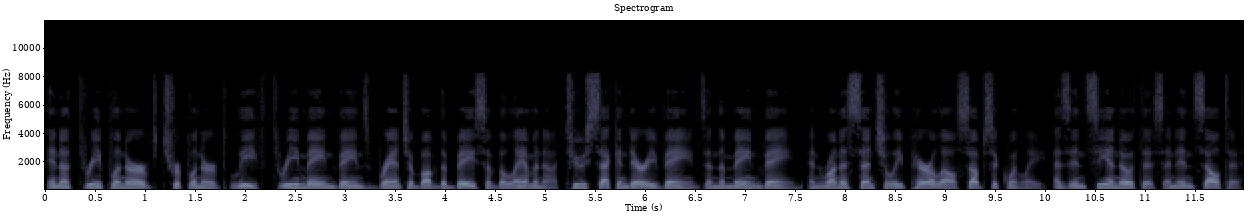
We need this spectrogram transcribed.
In a three-plinerved triplinerved leaf three main veins branch above the base of the lamina two secondary veins and the main vein and run essentially parallel subsequently, as in Ceanothus and in Celtis.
